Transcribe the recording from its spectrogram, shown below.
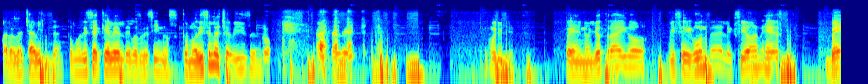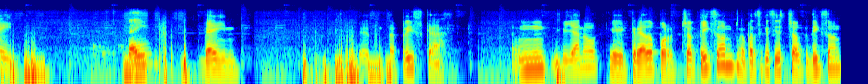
para la chaviza, como dice aquel el de los vecinos, como dice la chaviza. Muy bien. Bueno, yo traigo mi segunda elección es Bane. Bane. Bane. De Santa Prisca. Un villano que creado por Chuck Dixon, me parece que sí es Chuck Dixon,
